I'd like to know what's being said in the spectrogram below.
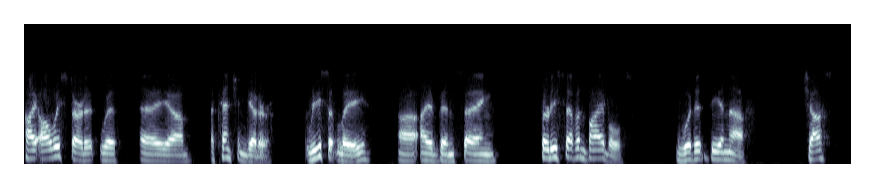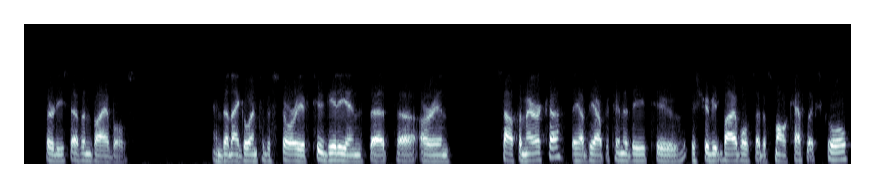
I always start it with a um, attention getter. Recently, uh, I have been saying 37 Bibles. Would it be enough? Just 37 Bibles. And then I go into the story of two Gideons that uh, are in South America. They have the opportunity to distribute Bibles at a small Catholic school.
